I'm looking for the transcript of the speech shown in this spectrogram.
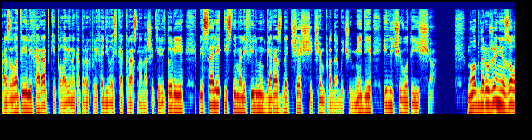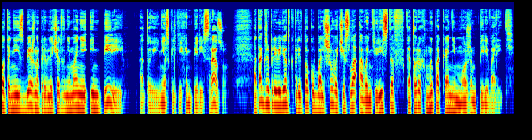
Про золотые лихорадки, половина которых приходилась как раз на нашей территории, писали и снимали фильмы гораздо чаще, чем про добычу меди или чего-то еще. Но обнаружение золота неизбежно привлечет внимание империи, а то и нескольких империй сразу, а также приведет к притоку большого числа авантюристов, которых мы пока не можем переварить.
